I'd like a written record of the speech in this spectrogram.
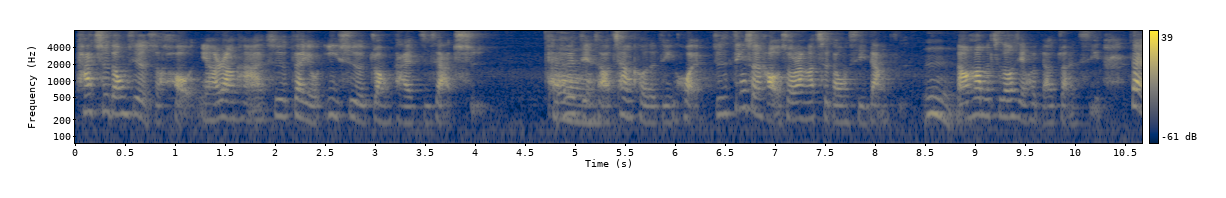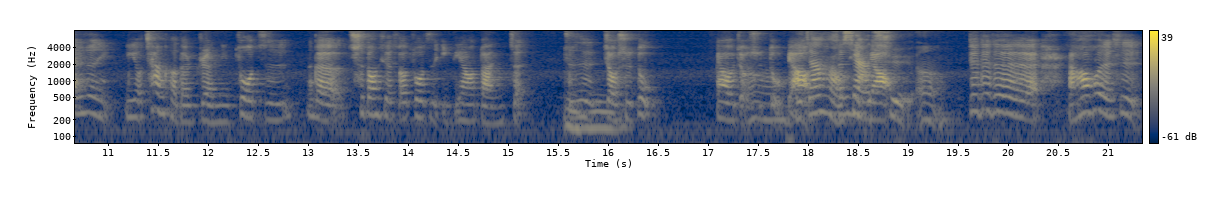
他吃东西的时候，你要让他是在有意识的状态之下吃，才会减少呛咳的机会。就是精神好的时候让他吃东西这样子，嗯，然后他们吃东西也会比较专心。再就是你你有呛咳的人，你坐姿那个吃东西的时候坐姿一定要端正，就是九十度，要有九十度，比较好下去。嗯，对对对对对。然后或者是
